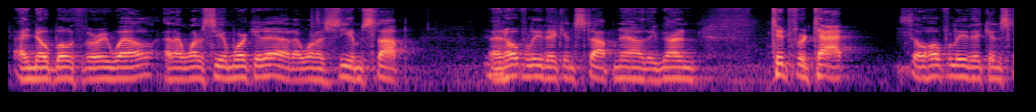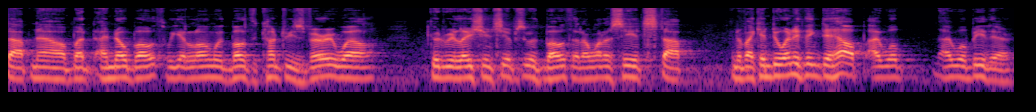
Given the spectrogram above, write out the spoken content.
I know both very well, and I want to see them work it out. I want to see them stop. And hopefully they can stop now. They've gone tit for tat, so hopefully they can stop now. But I know both. We get along with both countries very well, good relationships with both, and I want to see it stop. And if I can do anything to help, I will, I will be there.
